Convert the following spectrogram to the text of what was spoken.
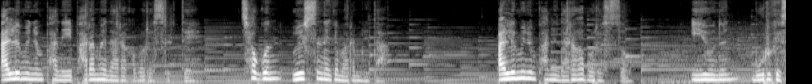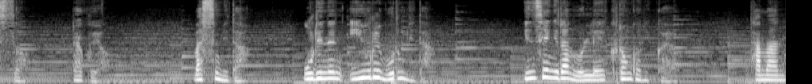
알루미늄 판이 바람에 날아가 버렸을 때 척은 윌슨에게 말합니다. 알루미늄 판이 날아가 버렸어. 이유는 모르겠어. 라고요. 맞습니다. 우리는 이유를 모릅니다. 인생이란 원래 그런 거니까요. 다만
